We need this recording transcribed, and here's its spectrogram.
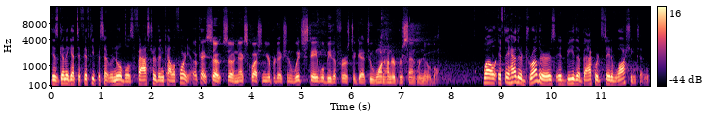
is going to get to 50% renewables faster than California? Okay, so, so next question, your prediction, which state will be the first to get to 100% renewable? Well, if they had their druthers, it'd be the backward state of Washington.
